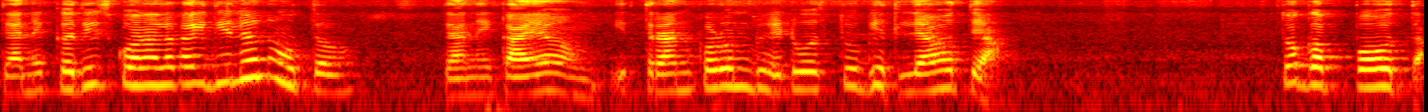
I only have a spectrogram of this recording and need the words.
त्याने कधीच कोणाला काही दिलं नव्हतं. त्याने कायम इतरांकडून भेटवस्तू घेतल्या होत्या. तो गप्प होता.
